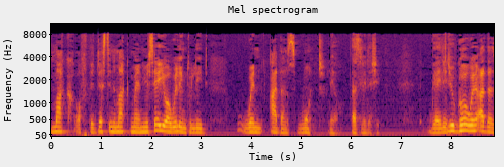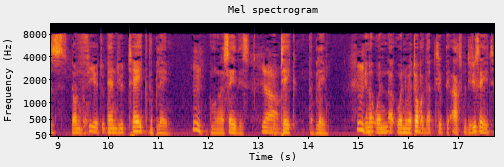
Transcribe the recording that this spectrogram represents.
mark of the destiny marked man. You say you are willing to lead when others won't. yeah, that's leadership. Are leaders. You go where others don't go. fear to go. And you take the blame. I'm going to say this. Yeah. You take the blame. You know, when uh, when we were talking about that clip, they asked me, "Did you say it?"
